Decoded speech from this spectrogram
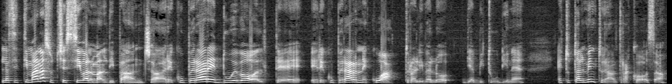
la settimana successiva al mal di pancia, recuperare due volte e recuperarne quattro a livello di abitudine è totalmente un'altra cosa.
